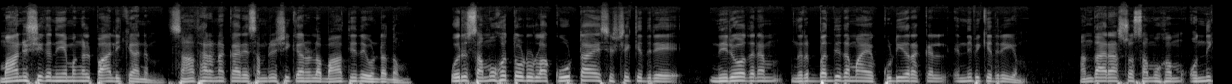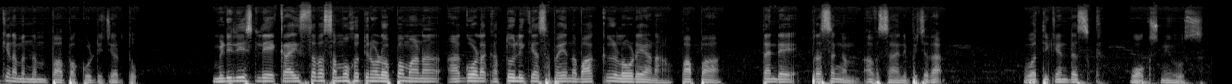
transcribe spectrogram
മാനുഷിക നിയമങ്ങൾ പാലിക്കാനും സാധാരണക്കാരെ സംരക്ഷിക്കാനുള്ള ബാധ്യതയുണ്ടെന്നും ഒരു സമൂഹത്തോടുള്ള കൂട്ടായ ശിക്ഷയ്ക്കെതിരെ നിരോധനം നിർബന്ധിതമായ കുടിയിറക്കൽ എന്നിവയ്ക്കെതിരെയും അന്താരാഷ്ട്ര സമൂഹം ഒന്നിക്കണമെന്നും പാപ്പ കൂട്ടിച്ചേർത്തു. മിഡിൽ ഈസ്റ്റിലെ ക്രൈസ്തവ സമൂഹത്തിനോടൊപ്പമാണ് ആഗോള കത്തോലിക്ക സഭ എന്ന വാക്കുകളോടെയാണ് പാപ്പ തന്റെ പ്രസംഗം അവസാനിപ്പിച്ചത്. Vatican desk Vox News.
